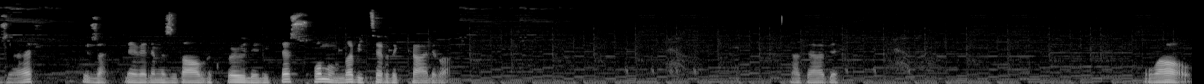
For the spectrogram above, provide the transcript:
Güzel. Güzel. Levelimizi de aldık böylelikle. Sonunda bitirdik galiba. Hadi hadi. Wow.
